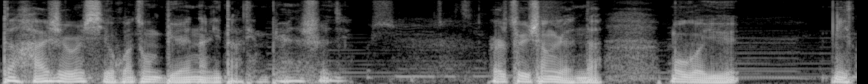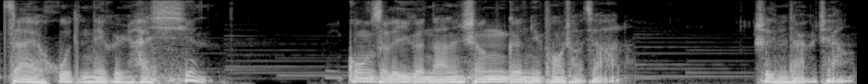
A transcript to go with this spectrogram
但还是有人喜欢从别人那里打听别人的事情。而最伤人的，莫过于你在乎的那个人还信了。公司里一个男生跟女朋友吵架了，事情大概这样的：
